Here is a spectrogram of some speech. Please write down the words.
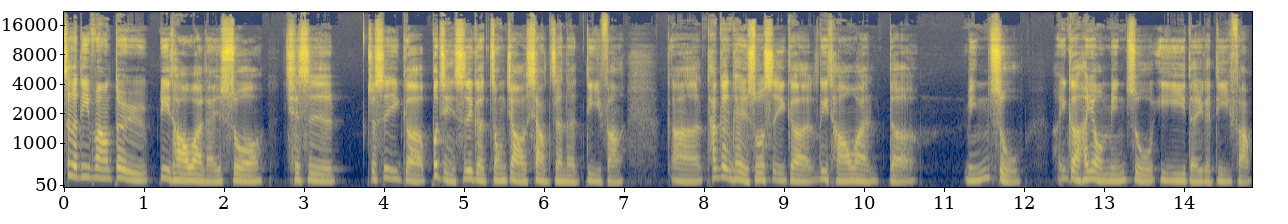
这个地方对于立陶宛来说，其实就是一个不仅是一个宗教象征的地方，呃，它更可以说是一个立陶宛的民主，一个很有民主意义的一个地方，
